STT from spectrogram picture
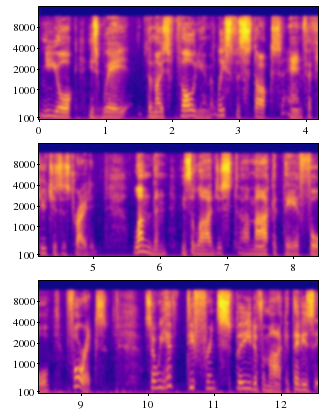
New York is where the most volume at least for stocks and for futures is traded. London is the largest uh, market there for Forex so we have different speed of the market. That is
